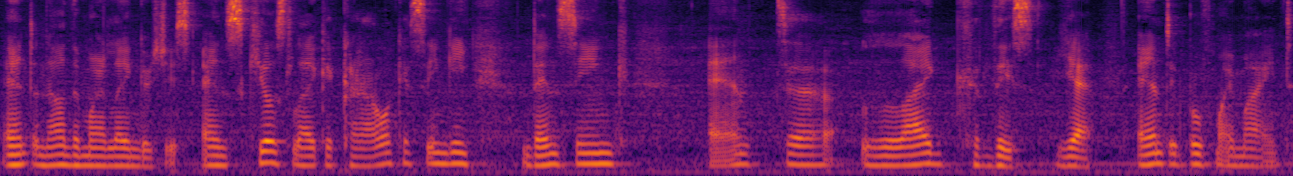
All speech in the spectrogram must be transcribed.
and another my languages. And skills like a karaoke singing dancing and uh, like this. Yeah and improve my mind.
